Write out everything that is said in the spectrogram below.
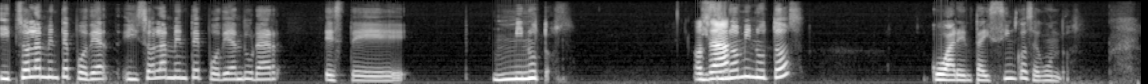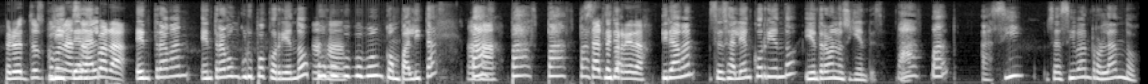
y solamente podían y solamente podían durar este minutos. O y sea, si no minutos 45 segundos. pero entonces, ¿cómo Literal, para...? entraban, entraba un grupo corriendo, pum, Ajá. pum, pum, pum, con palitas, paz, Ajá. paz, paz, paz. Salta corrida. Tiraban, se salían corriendo y entraban los siguientes. Paz, paz, así, o sea, se iban rolando.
